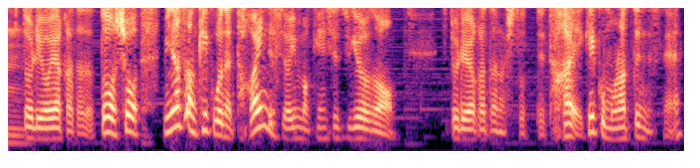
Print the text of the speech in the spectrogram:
ん人、一人親方だと、しょ皆さん結構ね、高いんですよ。今、建設業の一人親方の人って高い。結構もらってるんですね。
